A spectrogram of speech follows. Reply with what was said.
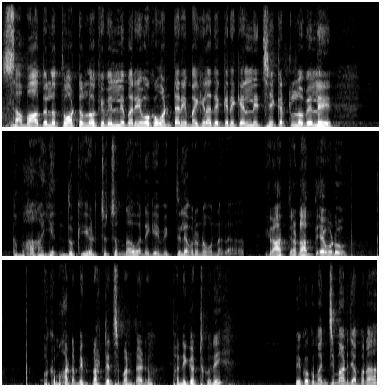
సమాధుల తోటల్లోకి వెళ్ళి మరీ ఒక ఒంటరి మహిళ దగ్గరికి వెళ్ళి చీకట్లో వెళ్ళి అమ్మా ఎందుకు ఏడ్చుచున్నావు? అనే వ్యక్తులు ఎవరైనా ఉన్నారా? రాత్రి నా దేవుడు ఒక మాట మీకు ప్రకటించమన్నాడు పని కట్టుకొని మీకు ఒక మంచి మాట చెప్పనా?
